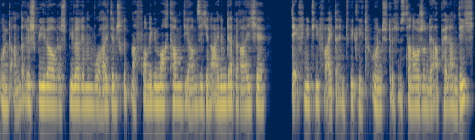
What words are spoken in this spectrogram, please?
Und andere Spieler oder Spielerinnen, wo halt den Schritt nach vorne gemacht haben, die haben sich in einem der Bereiche definitiv weiterentwickelt. Und das ist dann auch schon der Appell an dich.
